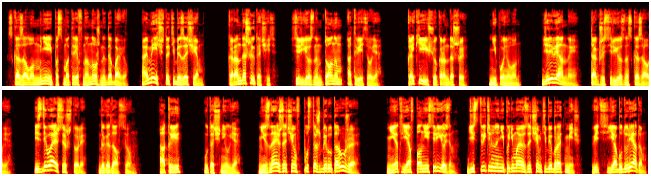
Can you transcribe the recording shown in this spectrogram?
– сказал он мне и, посмотрев на ножны, добавил. «А меч-то тебе зачем?» «Карандаши точить», – серьезным тоном ответил я. «Какие еще карандаши?» – не понял он. «Деревянные», – также серьезно сказал я. «Издеваешься, что ли?» – догадался он. «А ты?» – уточнил я. «Не знаешь, зачем в пустошь берут оружие?» «Нет, я вполне серьезен. Действительно не понимаю, зачем тебе брать меч. Ведь я буду рядом,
